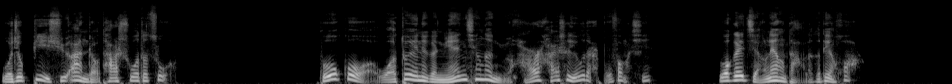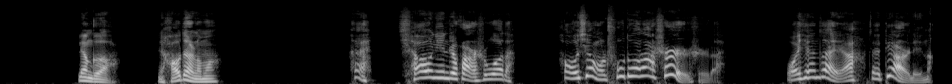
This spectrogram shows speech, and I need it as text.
我就必须按照他说的做。不过我对那个年轻的女孩还是有点不放心，我给蒋亮打了个电话。亮哥，你好点了吗？嗨，瞧您这话说的，好像我出多大事儿似的。我现在呀在店里呢，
